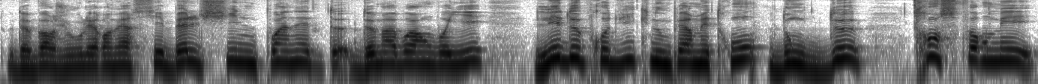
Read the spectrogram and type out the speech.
Tout d'abord je voulais remercier Belchine.net de m'avoir envoyé les deux produits qui nous permettront donc de transformer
